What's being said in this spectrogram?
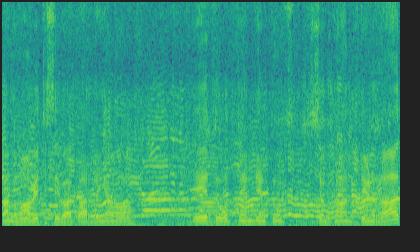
ਭੰਗਵਾ ਵਿੱਚ ਸੇਵਾ ਕਰ ਰਹੀਆਂ ਵਾ। ਇਹ ਦੋ ਤਿੰਨ ਦਿਨ ਤੋਂ ਸੰਗਤਾਂ ਦਿਨ ਰਾਤ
